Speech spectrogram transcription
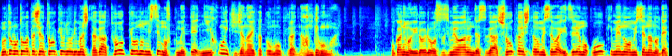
もともと私は東京におりましたが東京の店も含めて日本一じゃないかと思うくらい何でもうまい。他にもいろいろおすすめはあるんですが紹介したお店はいずれも大きめのお店なので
